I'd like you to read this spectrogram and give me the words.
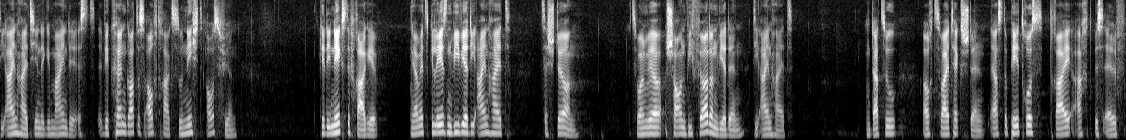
die Einheit hier in der Gemeinde. Es, wir können Gottes Auftrag so nicht ausführen. Okay, die nächste Frage. Wir haben jetzt gelesen, wie wir die Einheit zerstören. Jetzt wollen wir schauen, wie fördern wir denn die Einheit? Und dazu auch zwei Textstellen. 1. Petrus 3, 8 bis 11.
